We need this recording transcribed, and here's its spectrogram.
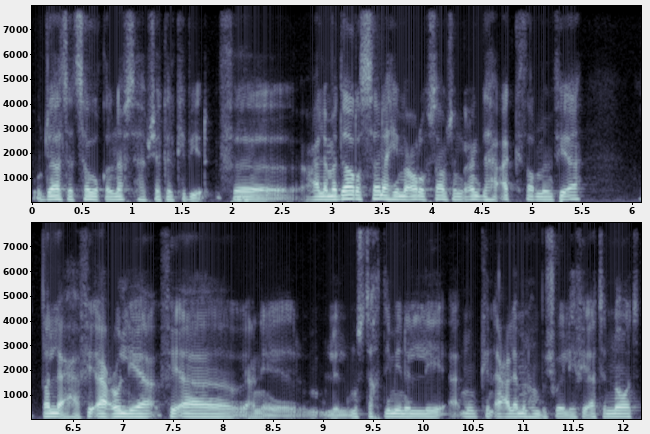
وجالسة تسوق لنفسها بشكل كبير فعلى مدار السنة هي معروف سامسونج عندها أكثر من فئة تطلعها فئة عليا فئة يعني للمستخدمين اللي ممكن أعلى منهم بشوي اللي فئة ال Note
